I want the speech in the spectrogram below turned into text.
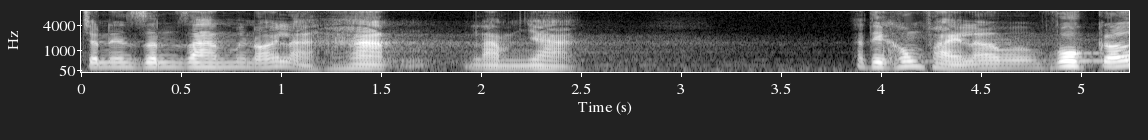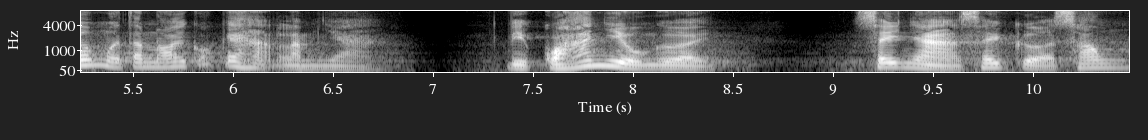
Cho nên dân gian mới nói là hạn làm nhà. Thì không phải là vô cớ người ta nói có cái hạn làm nhà. Vì quá nhiều người xây nhà, xây cửa xong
